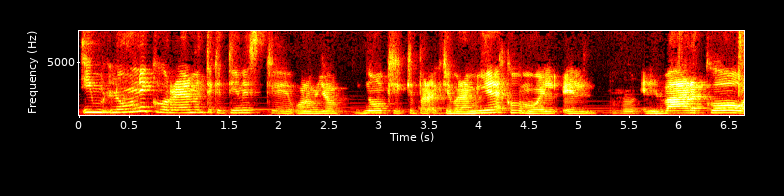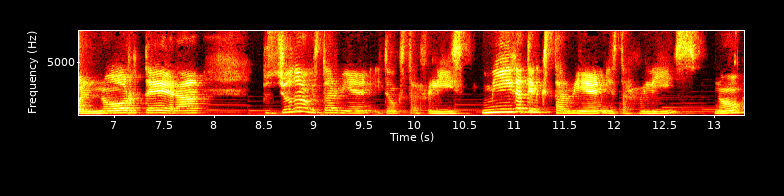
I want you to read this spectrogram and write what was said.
Y lo único realmente que tienes que, bueno, yo, no, que, para, que para mí era como el, el, el barco o el norte, era pues yo tengo que estar bien y tengo que estar feliz. Mi hija tiene que estar bien y estar feliz, ¿no?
